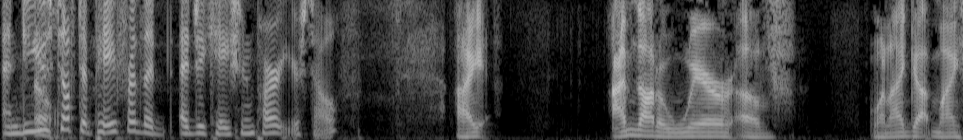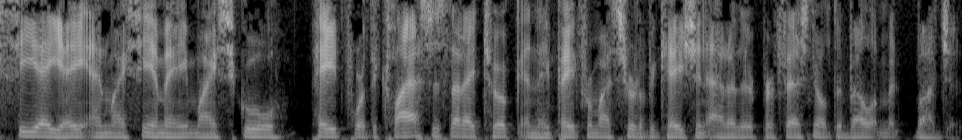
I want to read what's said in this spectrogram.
And do you No. still have to pay for the education part yourself? I I'm not aware of when I got my CAA and my CMA, my school paid for the classes that I took and they paid for my certification out of their professional development budget.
